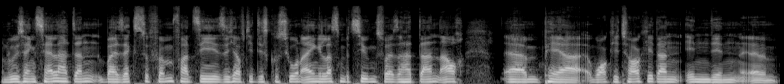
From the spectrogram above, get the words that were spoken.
Und Louis Hengsel hat dann bei 6 zu 5 hat sie sich auf die Diskussion eingelassen, beziehungsweise hat dann auch ähm, per Walkie-Talkie dann in den, ähm,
